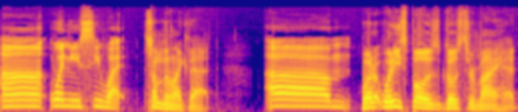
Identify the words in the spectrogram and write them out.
Uh, when you see what? Something like that. Um, What What do you suppose goes through my head?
